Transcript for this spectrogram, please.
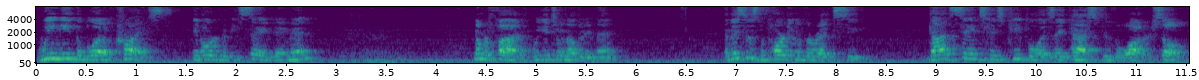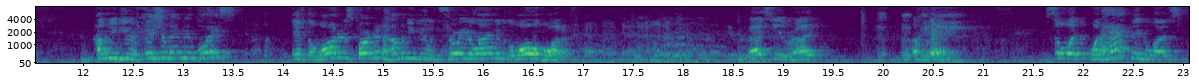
we need the blood of Christ in order to be saved. Amen? Number five, we get to another event. And this is the parting of the Red Sea. God saves his people as they pass through the water. So, how many of you are fishermen in place? If the water is parted, how many of you would throw your line into the wall of water? That's you, right? Okay. So what, what happened was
